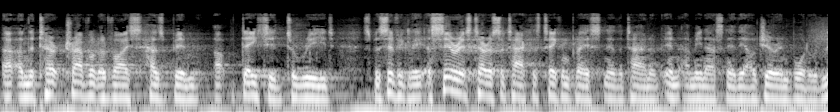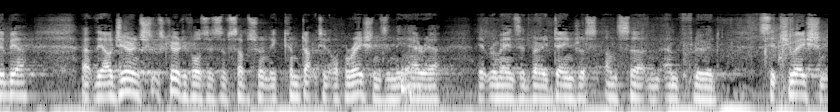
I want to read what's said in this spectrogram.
Uh, and the ter- travel advice has been updated to read specifically a serious terrorist attack has taken place near the town of In Amenas near the Algerian border with Libya. Uh, the Algerian security forces have subsequently conducted operations in the area. It remains a very dangerous, uncertain, and fluid situation.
